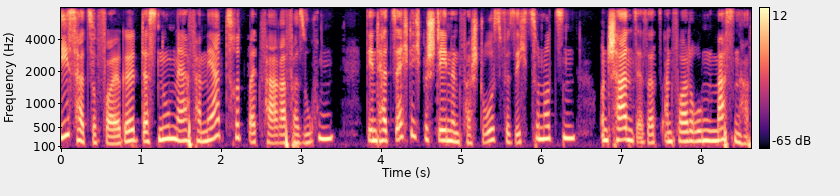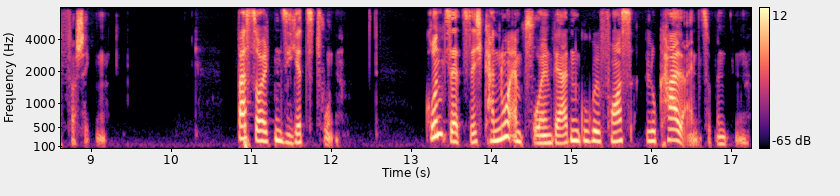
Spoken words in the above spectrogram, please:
Dies hat zur Folge, dass nunmehr vermehrt Trittbrettfahrer versuchen, den tatsächlich bestehenden Verstoß für sich zu nutzen und Schadensersatzanforderungen massenhaft verschicken. Was sollten Sie jetzt tun? Grundsätzlich kann nur empfohlen werden, Google Fonds lokal einzubinden.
